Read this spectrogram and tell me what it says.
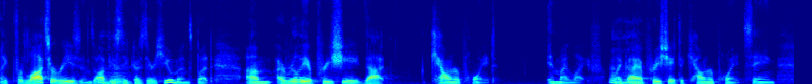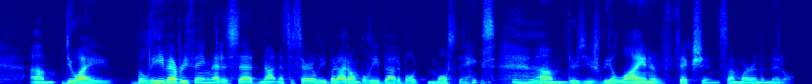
like for lots of reasons, obviously because they're humans, but um, I really appreciate that counterpoint in my life. Like I appreciate the counterpoint saying, um, do I believe everything that is said? Not necessarily, but I don't believe that about most things. Um, there's usually a line of fiction somewhere in the middle,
